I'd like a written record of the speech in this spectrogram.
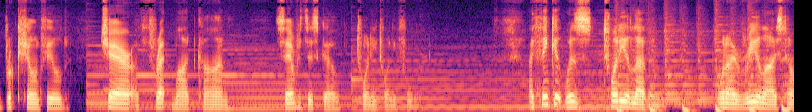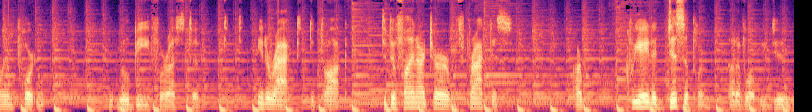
Brook Schoenfield, Chair of ThreatModCon, San Francisco 2024. I think it was 2011 when I realized how important it will be for us to, to, to interact, to talk, to define our terms, practice, our, create a discipline out of what we do.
